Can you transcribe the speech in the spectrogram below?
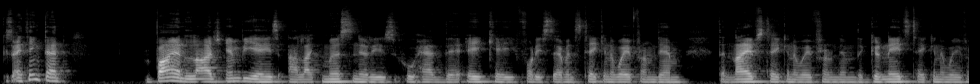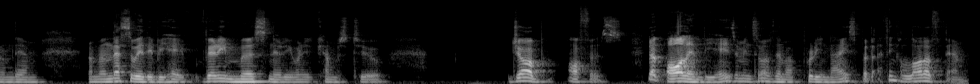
Because I think that by and large, MBAs are like mercenaries who had their AK 47s taken away from them, the knives taken away from them, the grenades taken away from them. Um, I mean, that's the way they behave. Very mercenary when it comes to job offers. Not all MBAs, I mean, some of them are pretty nice, but I think a lot of them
